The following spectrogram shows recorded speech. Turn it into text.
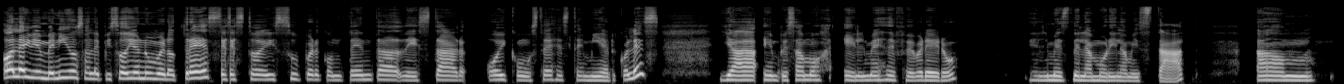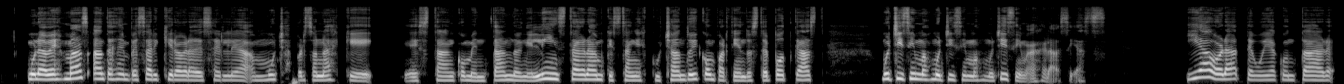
Hola y bienvenidos al episodio número 3. Estoy súper contenta de estar hoy con ustedes este miércoles. Ya empezamos el mes de febrero, el mes del amor y la amistad. Una vez más, antes de empezar, quiero agradecerle a muchas personas que están comentando en el Instagram, que están escuchando y compartiendo este podcast. Muchísimas, muchísimas, muchísimas gracias. Y ahora te voy a contar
